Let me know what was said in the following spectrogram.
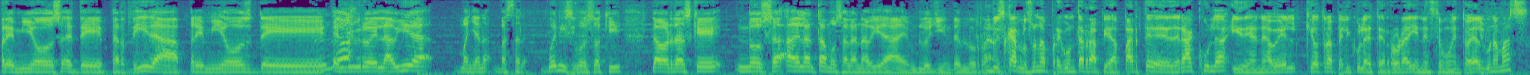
premios eh, de Perdida, premios de Mm. El Libro de la Vida. Mañana va a estar buenísimo esto aquí. La verdad es que nos adelantamos a la Navidad en Blue Jean de Blue Radio. Luis Carlos, una pregunta rápida. Aparte de Drácula y de Anabel, ¿qué otra película de terror hay en este momento? ¿Hay alguna más?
